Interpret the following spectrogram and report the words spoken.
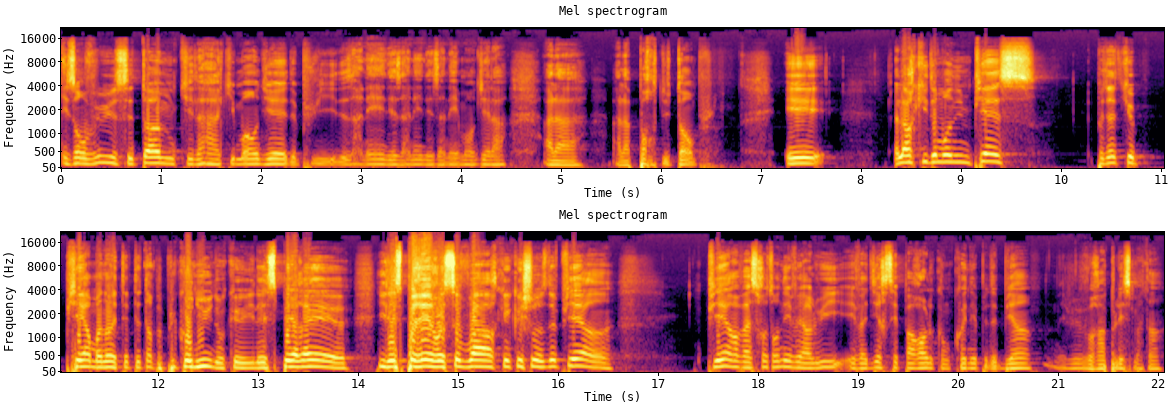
ils ont vu cet homme qui là, qui mendiait depuis des années, des années, des années, mendiait là à la, à la porte du temple. Et alors qu'il demande une pièce, peut-être que Pierre maintenant était peut-être un peu plus connu, donc euh, il, espérait, euh, il espérait recevoir quelque chose de Pierre. Pierre va se retourner vers lui et va dire ces paroles qu'on connaît peut-être bien. Je vais vous rappeler ce matin.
